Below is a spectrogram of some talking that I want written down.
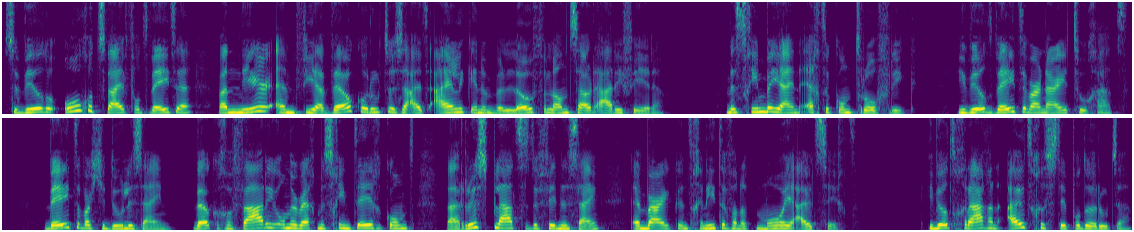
Ze wilden ongetwijfeld weten wanneer en via welke route ze uiteindelijk in hun beloofde land zouden arriveren. Misschien ben jij een echte controlfreak. Je wilt weten waar naar je toe gaat. Weten wat je doelen zijn, welke gevaren je onderweg misschien tegenkomt, waar rustplaatsen te vinden zijn en waar je kunt genieten van het mooie uitzicht. Je wilt graag een uitgestippelde route.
